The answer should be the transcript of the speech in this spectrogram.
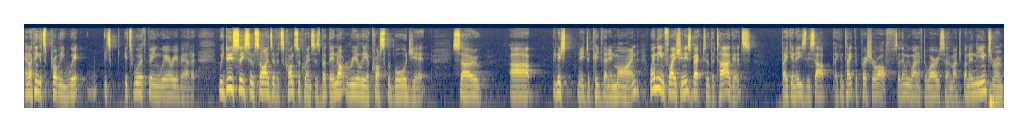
And I think it's probably it's, it's worth being wary about it. We do see some signs of its consequences, but they're not really across the board yet. So uh, we need to keep that in mind. When the inflation is back to the targets, they can ease this up. They can take the pressure off, so then we won't have to worry so much. But in the interim,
